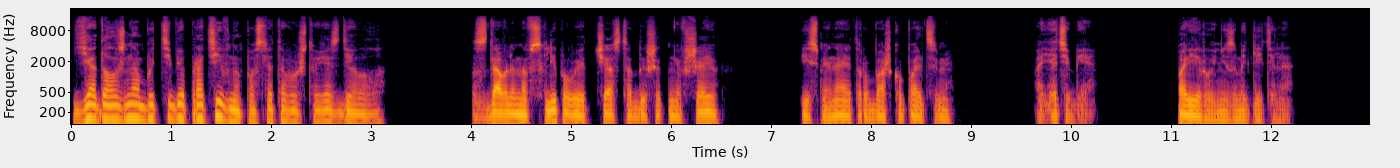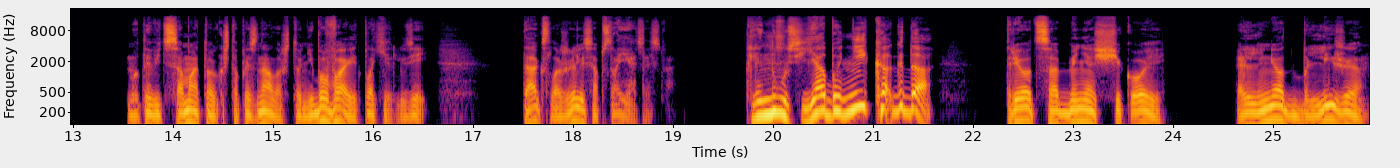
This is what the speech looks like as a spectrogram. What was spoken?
Я должна быть тебе противна после того, что я сделала. Сдавленно всхлипывает, часто дышит мне в шею и сминает рубашку пальцами. А я тебе. Парирую незамедлительно. Но ты ведь сама только что признала, что не бывает плохих людей. Так сложились обстоятельства. Клянусь, я бы никогда... Трется об меня щекой, льнет ближе,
